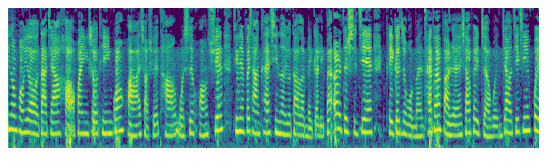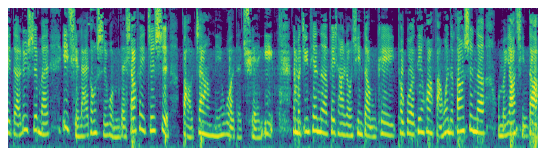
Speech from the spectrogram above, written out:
听众朋友，大家好，欢迎收听光华小学堂，我是黄轩。今天非常开心呢，又到了每个礼拜二的时间，可以跟着我们财团法人消费者文教基金会的律师们一起来充实我们的消费知识，保障你我的权益。那么今天呢，非常荣幸的，我们可以透过电话访问的方式呢，我们邀请到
